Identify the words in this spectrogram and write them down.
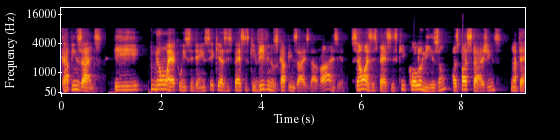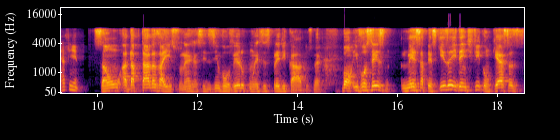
capinzais. E não é coincidência que as espécies que vivem nos capinzais da várzea são as espécies que colonizam as pastagens na terra firme. São adaptadas a isso, né? Já se desenvolveram com esses predicados, né? Bom, e vocês nessa pesquisa identificam que essas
